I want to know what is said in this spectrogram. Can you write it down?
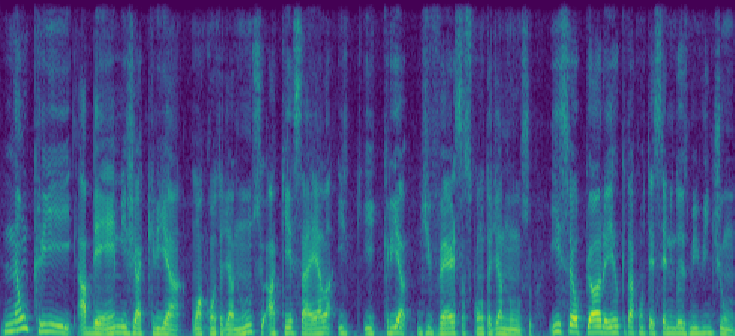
não crie a BM, já cria uma conta de anúncio, aqueça ela e, e cria diversas contas de anúncio. Isso é o pior erro que está acontecendo em 2021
